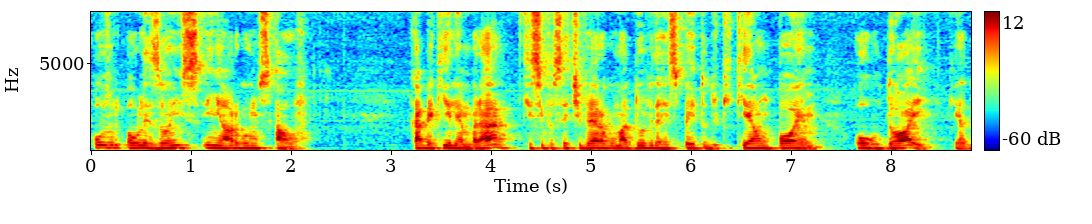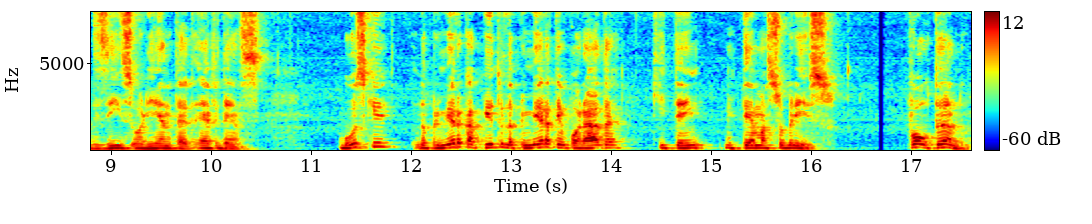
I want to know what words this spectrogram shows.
ou, ou lesões em órgãos-alvo. Cabe aqui lembrar que se você tiver alguma dúvida a respeito do que é um POEM ou DOI, que é Disease Oriented Evidence, busque no primeiro capítulo da primeira temporada que tem um tema sobre isso. Voltando,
